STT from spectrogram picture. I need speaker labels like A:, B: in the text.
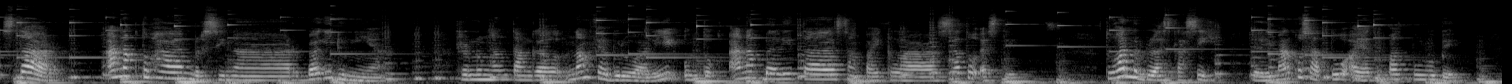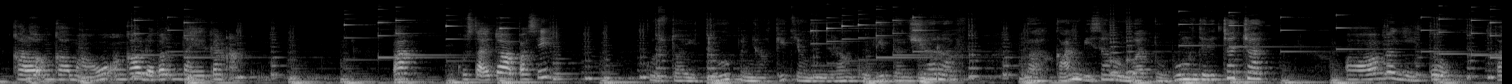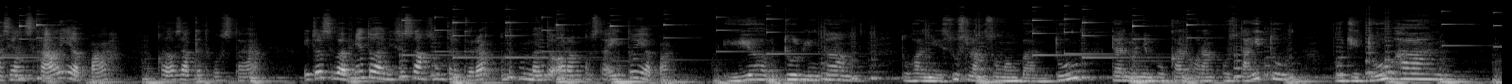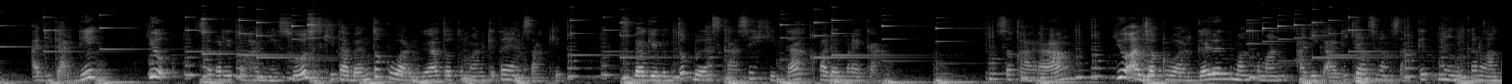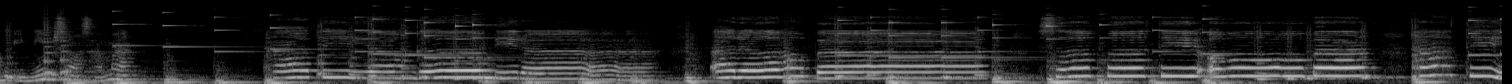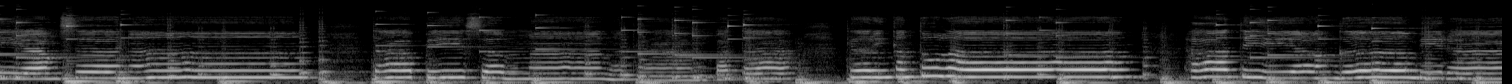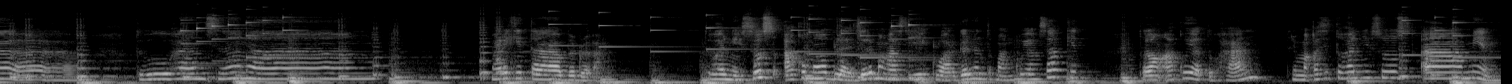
A: Star, anak Tuhan bersinar bagi dunia. Renungan tanggal 6 Februari untuk anak balita sampai kelas 1 SD. Tuhan berbelas kasih dari Markus 1 ayat 40b. Kalau engkau mau, engkau dapat mentahirkan aku. Pak, kusta itu apa sih?
B: Kusta itu penyakit yang menyerang kulit dan syaraf, bahkan bisa membuat tubuh menjadi cacat.
A: Oh, begitu. Kasihan sekali ya, Pak. Kalau sakit kusta, itu sebabnya Tuhan Yesus langsung tergerak untuk membantu orang kusta itu ya, Pak.
B: Iya, betul Bintang. Tuhan Yesus langsung membantu dan menyembuhkan orang kusta itu. Puji Tuhan.
A: Adik-adik, yuk seperti Tuhan Yesus, kita bantu keluarga atau teman kita yang sakit sebagai bentuk belas kasih kita kepada mereka. Sekarang, yuk ajak keluarga dan teman-teman adik-adik yang sedang sakit menyanyikan lagu ini bersama-sama. Hati yang gembira adalah obat seperti obat hati yang senang tapi semangat Tuhan senang Mari kita berdoa Tuhan Yesus, aku mau belajar mengasihi keluarga dan temanku yang sakit. Tolong aku ya Tuhan. Terima kasih Tuhan Yesus. Amin.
